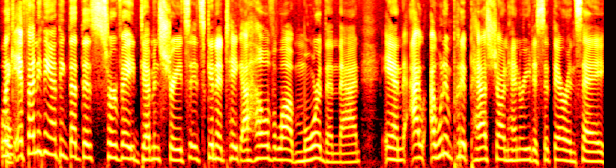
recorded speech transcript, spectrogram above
Like, But- if anything, I think that this survey demonstrates it's going to take a hell of a lot more than that. And I, I wouldn't put it past John Henry to sit there and say,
